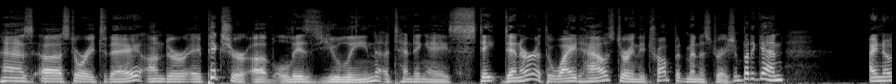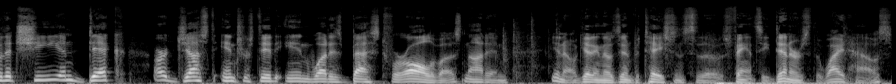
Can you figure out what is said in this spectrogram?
has a story today under a picture of Liz Uihlein attending a state dinner at the White House during the Trump administration. But again, I know that she and Dick are just interested in what is best for all of us, not in you know, getting those invitations to those fancy dinners at the White House.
